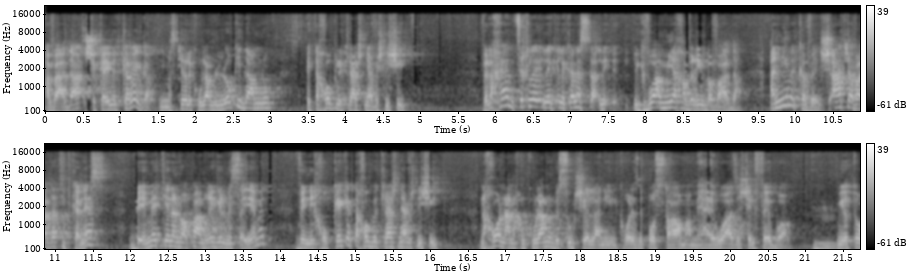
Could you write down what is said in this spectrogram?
הוועדה שקיימת כרגע. אני מזכיר לכולם, לא קידמנו את החוק לקריאה שנייה ושלישית. ולכן צריך לכנס, לקבוע מי החברים בוועדה. אני מקווה שעד שהוועדה תתכנס, באמת תהיה לנו הפעם רגל מסיימת, ונחוקק את החוק בקריאה שנייה ושלישית. נכון, אנחנו כולנו בסוג של, אני קורא לזה פוסט-טראומה, מהאירוע הזה של פברואר. Mm-hmm. מאותו,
